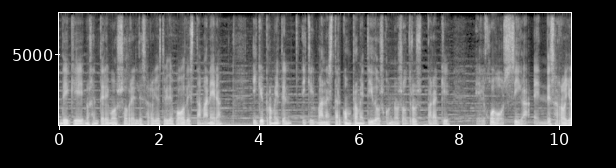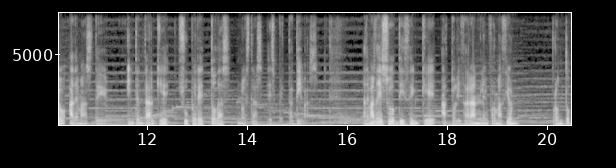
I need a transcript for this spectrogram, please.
de que nos enteremos sobre el desarrollo de este videojuego de esta manera y que prometen y que van a estar comprometidos con nosotros para que el juego siga en desarrollo, además de intentar que supere todas nuestras expectativas. Además de eso, dicen que actualizarán la información pronto,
